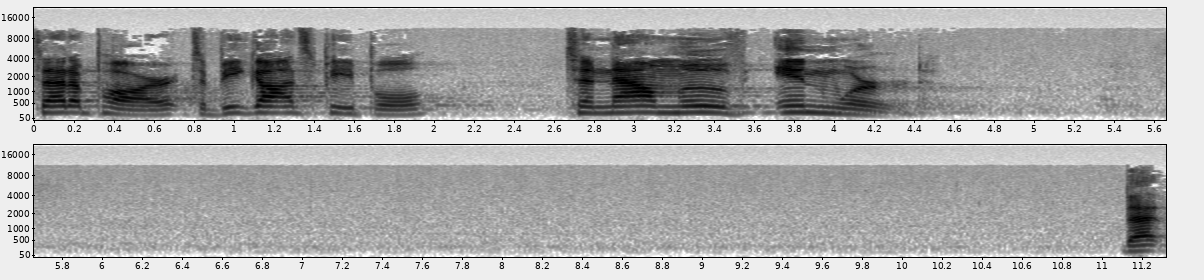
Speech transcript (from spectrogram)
set apart to be God's people to now move inward. that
